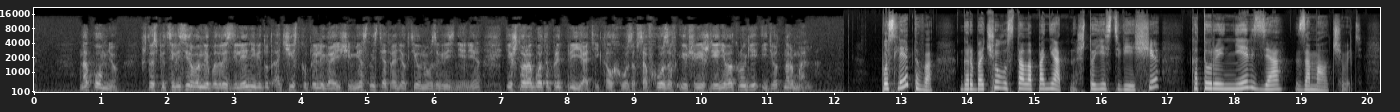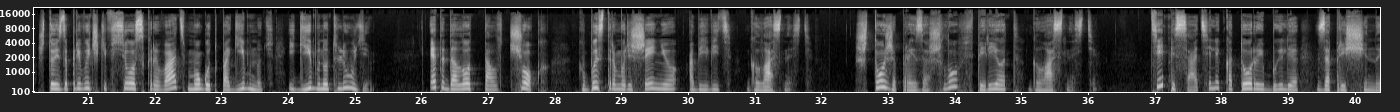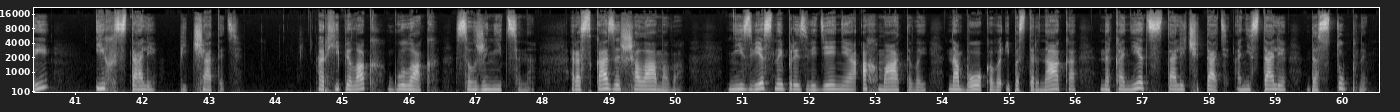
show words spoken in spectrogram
Напомню, что специализированные подразделения ведут очистку прилегающей местности от радиоактивного загрязнения и что работа предприятий, колхозов, совхозов и учреждений в округе идет нормально. После этого Горбачеву стало понятно, что есть вещи, которые нельзя замалчивать, что из-за привычки все скрывать могут погибнуть и гибнут люди. Это дало толчок к быстрому решению объявить гласность. Что же произошло в период гласности? Те писатели, которые были запрещены, их стали печатать. Архипелаг ГУЛАГ Солженицына, рассказы Шаламова, неизвестные произведения Ахматовой, Набокова и Пастернака наконец стали читать, они стали доступны –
